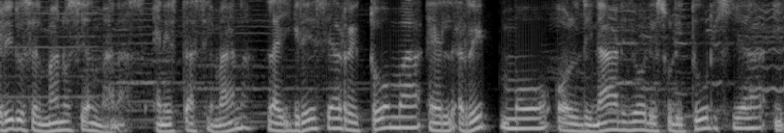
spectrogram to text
Queridos hermanos y hermanas, en esta semana la iglesia retoma el ritmo ordinario de su liturgia y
